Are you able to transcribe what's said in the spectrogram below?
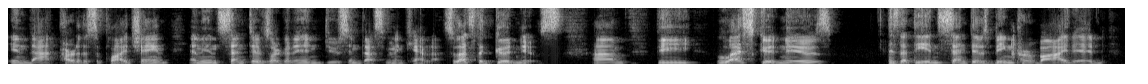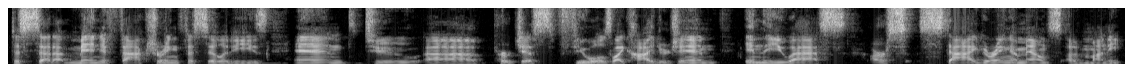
in that part of the supply chain, and the incentives are going to induce investment in Canada. So that's the good news. Um, the less good news is that the incentives being provided to set up manufacturing facilities and to uh, purchase fuels like hydrogen in the US are s- staggering amounts of money.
